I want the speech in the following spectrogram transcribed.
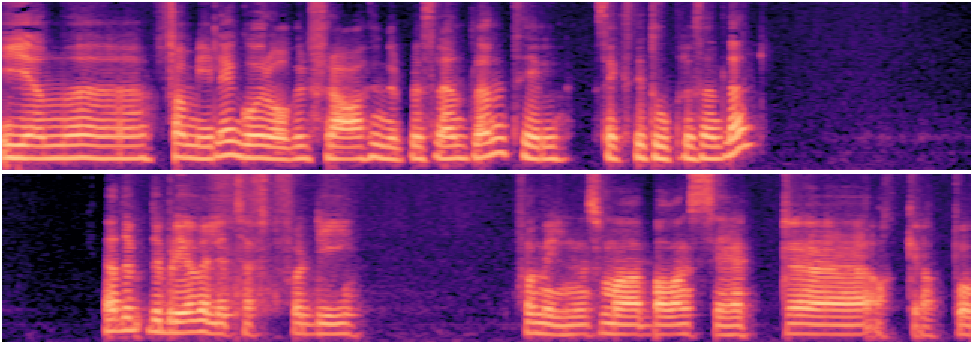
i en eh, familie går over fra 100% lønn til 62 lønn. Ja, det, det blir jo veldig tøft for de familiene som har balansert eh, akkurat på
